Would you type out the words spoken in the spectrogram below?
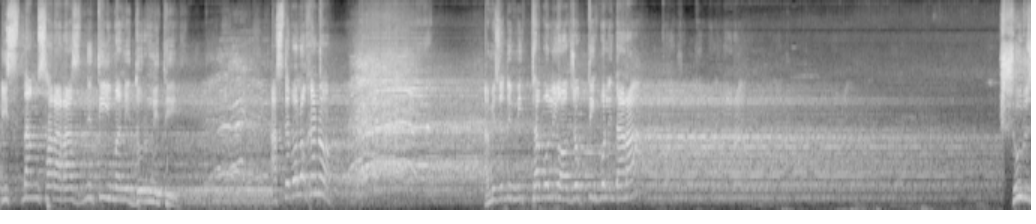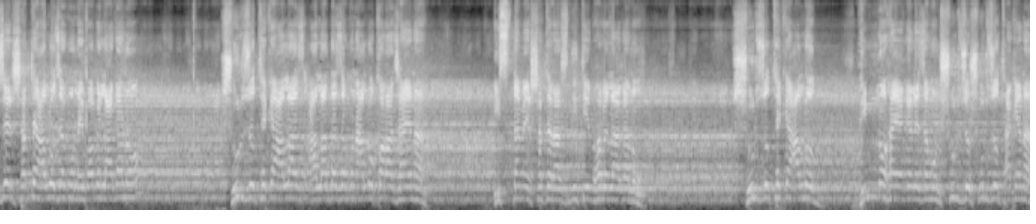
ইসলাম ছাড়া রাজনীতি মানি দুর্নীতি। আসতে বলো কেন? আমি যদি মিথ্যা বলি, অযৌক্তিক বলি দ্বারা সূর্যের সাথে আলো যেমন এভাবে লাগানো, সূর্য থেকে আলাজ আলাদা যেমন আলো করা যায় না, ইসলামের সাথে রাজনীতি এভাবে লাগানো। সূর্য থেকে আলো ভিন্ন হয়ে গেলে যেমন সূর্য সূর্য থাকে না,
